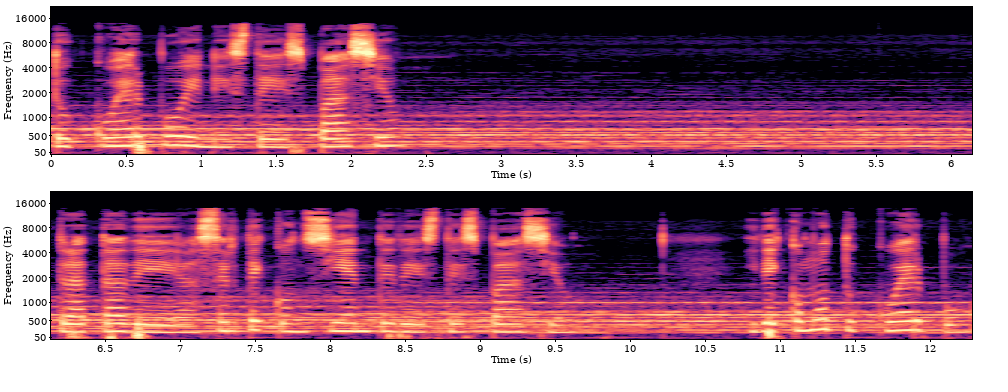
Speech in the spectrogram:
tu cuerpo en este espacio. Trata de hacerte consciente de este espacio y de cómo tu cuerpo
